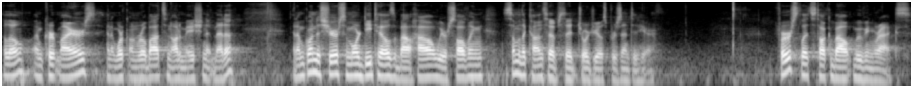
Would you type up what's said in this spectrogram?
Hello, I'm Curt Meyers, and I work on robots and automation at Meta. And I'm going to share some more details about how we are solving some of the concepts that Georgios presented here. First, let's talk about moving racks.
